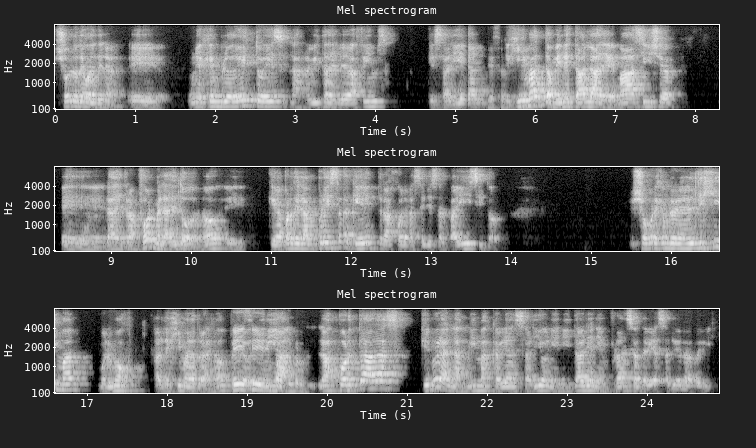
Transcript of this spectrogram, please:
Yo lo tengo que tener. Eh, un ejemplo de esto es las revistas de Leda Films que salían eso de sí, He-Man, también están las de Mazinger, eh, las de Transformers, las de todos, ¿no? Eh, que aparte la empresa que trajo las series al país y todo. Yo, por ejemplo, en el de He-Man, volvemos al de He-Man atrás, ¿no? Pero sí, tenía las portadas que no eran las mismas que habían salido ni en Italia ni en Francia donde había salido la revista.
